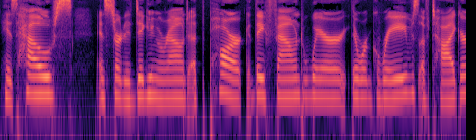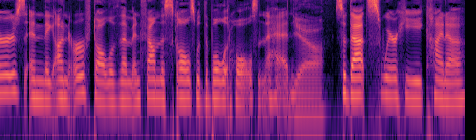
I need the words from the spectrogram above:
his house and started digging around at the park, they found where there were graves of tigers and they unearthed all of them and found the skulls with the bullet holes in the head. Yeah. So that's where he kind of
